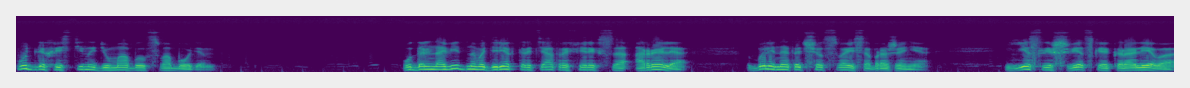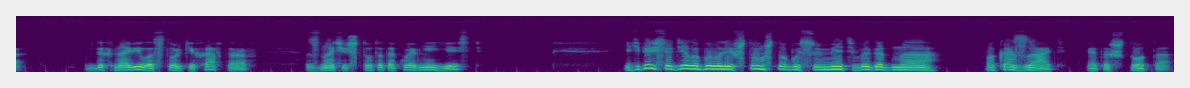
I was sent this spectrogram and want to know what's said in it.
путь для Христины Дюма был свободен. У дальновидного директора театра Феликса Ореля были на этот счет свои соображения. Если шведская королева вдохновила стольких авторов, значит, что-то такое в ней есть. И теперь все дело было лишь в том, чтобы суметь выгодно показать это что-то.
